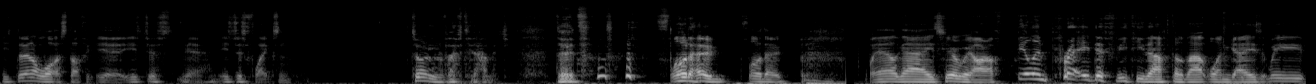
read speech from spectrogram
He's doing a lot of stuff. Yeah, he's just yeah, he's just flexing. 250 damage. Dude, slow down, slow down. Well, guys, here we are. I'm feeling pretty defeated after that one, guys. We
